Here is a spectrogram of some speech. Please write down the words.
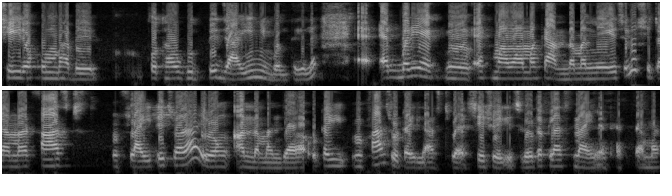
সেই রকম ভাবে কোথাও ঘুরতে যাইনি বলতে গেলে। একবারই এক এক মামা আমাকে আন্দামান নিয়ে গেছিল, সেটা আমার ফার্স্ট ফ্লাইটে চড়া এবং আন্দামান যাওয়া। ওটাই ফার্স্ট ওটাই লাস্ট শেষ হয়ে গেছিল। ওটা ক্লাস নাইনে থাকতে আমার।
